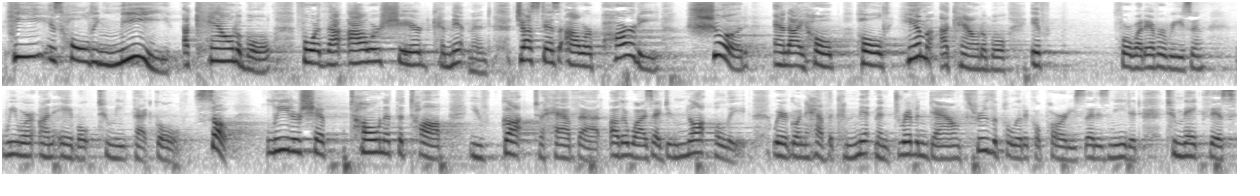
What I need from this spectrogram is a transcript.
He is holding me accountable for the, our shared commitment, just as our party should, and I hope, hold him accountable if, for whatever reason, we were unable to meet that goal. So, leadership, tone at the top, you've got to have that. Otherwise, I do not believe we're going to have the commitment driven down through the political parties that is needed to make this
